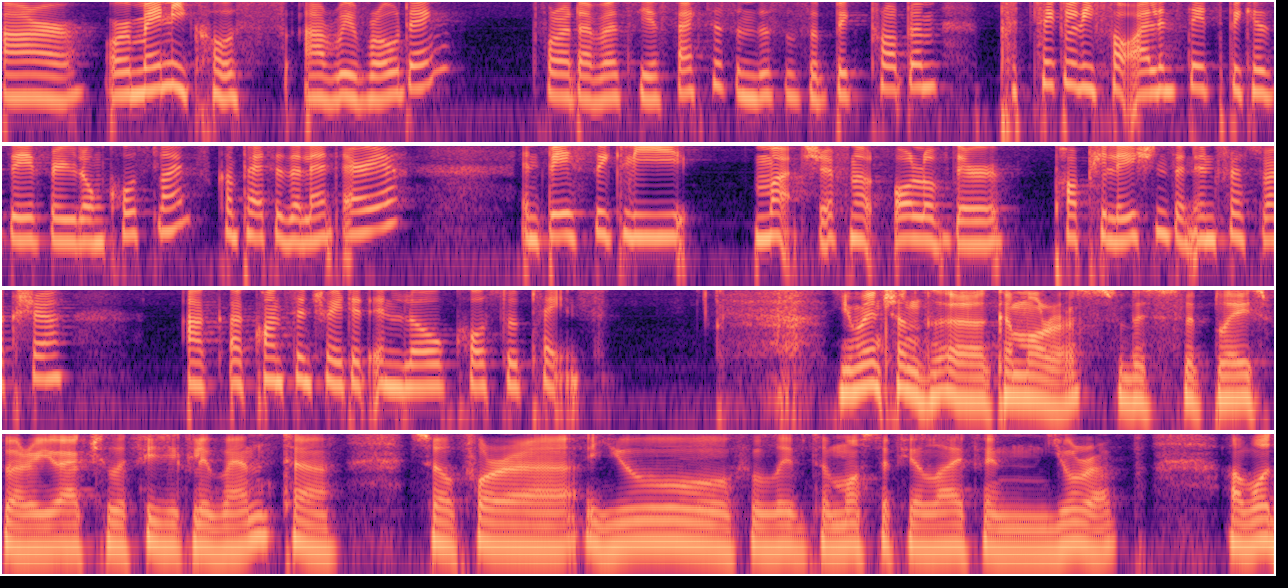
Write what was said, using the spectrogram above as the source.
are, or many coasts are eroding for a diversity of factors, and this is a big problem, particularly for island states because they have very long coastlines compared to the land area. And basically, much, if not all, of their populations and infrastructure are, are concentrated in low coastal plains. You mentioned uh, Comoros. This is the place where you actually physically went. Uh, so, for uh, you who lived most of your life in Europe, uh, what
